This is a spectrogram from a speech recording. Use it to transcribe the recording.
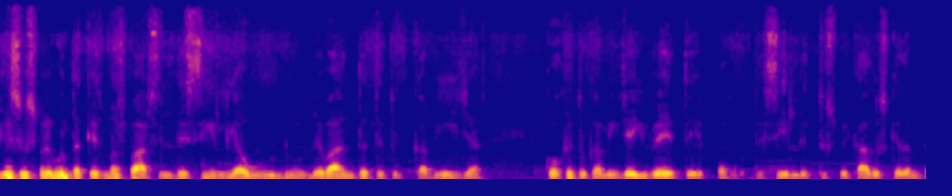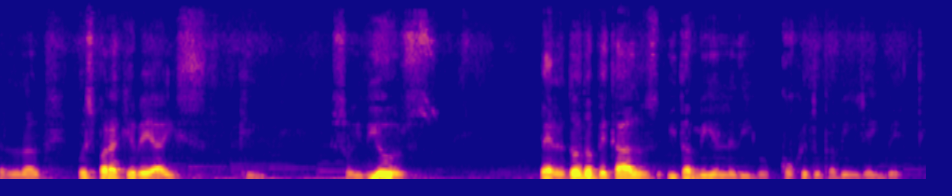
Y Jesús pregunta qué es más fácil decirle a uno, levántate tu camilla, coge tu camilla y vete, o decirle tus pecados quedan perdonados, pues para que veáis que soy Dios, perdono pecados y también le digo, coge tu camilla y vete.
